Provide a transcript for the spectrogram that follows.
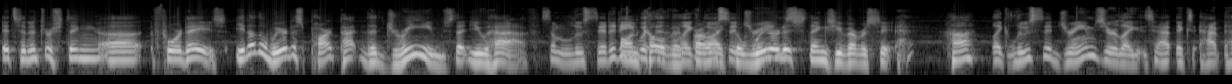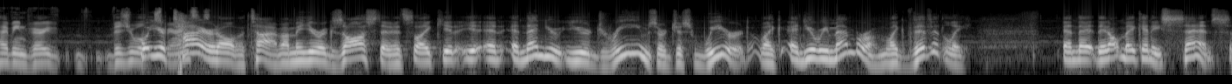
it's an interesting four days. You know, the weirdest part, Pat, the dreams that you have. Some lucidity on with COVID it, like are like the dreams? weirdest things you've ever seen. Huh? Like lucid dreams, you're like ha- ha- having very visual. Well, you're tired all the time. I mean, you're exhausted. It's like you, you and and then your your dreams are just weird. Like, and you remember them like vividly, and they they don't make any sense.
